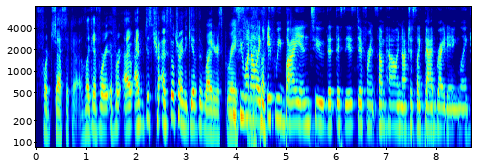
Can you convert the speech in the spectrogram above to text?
for Jessica? Like, if we're, if we're, I, I'm just, try, I'm still trying to give the writers grace. If you want to like, if we buy into that this is different somehow and not just like bad writing, like,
